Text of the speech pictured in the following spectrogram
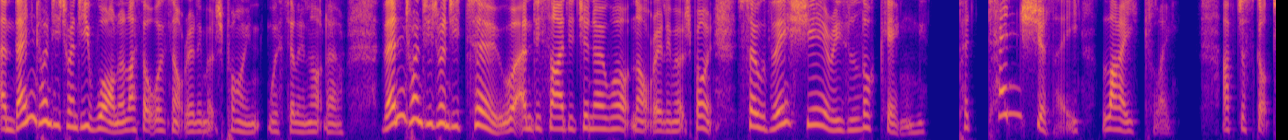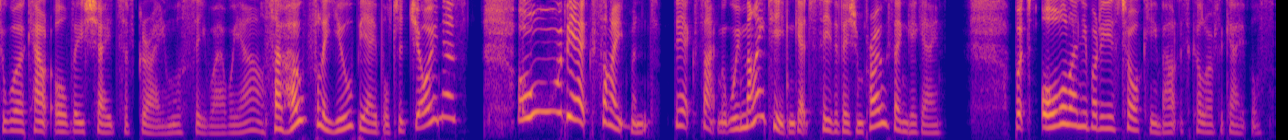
And then 2021, and I thought, well, there's not really much point. We're still in lockdown. Then 2022, and decided, you know what, not really much point. So this year is looking potentially likely. I've just got to work out all these shades of grey and we'll see where we are. So hopefully you'll be able to join us. Oh, the excitement. The excitement. We might even get to see the Vision Pro thing again. But all anybody is talking about is the colour of the cables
